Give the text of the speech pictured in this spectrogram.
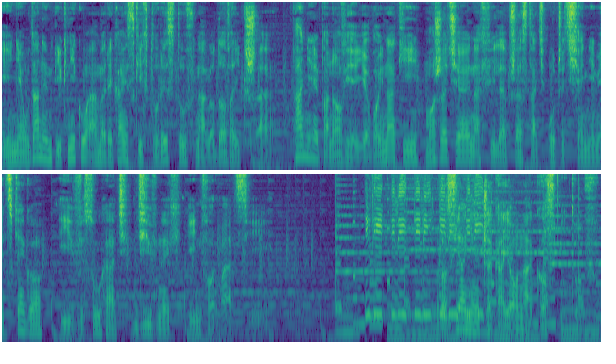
i nieudanym pikniku amerykańskich turystów na lodowej krze. Panie, panowie i obojnaki, możecie na chwilę przestać uczyć się niemieckiego i wysłuchać dziwnych informacji. Rosjanie czekają na kosmitów.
